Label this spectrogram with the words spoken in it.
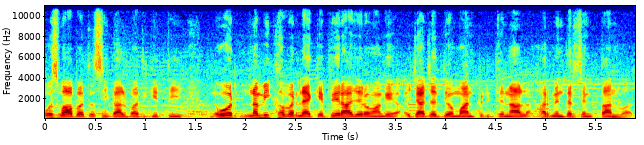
ਉਸ ਬਾਬਤ ਅਸੀਂ ਗੱਲਬਾਤ ਕੀਤੀ। ਹੋਰ ਨਵੀਂ ਖਬਰ ਲੈ ਕੇ ਫਿਰ ਹਾਜ਼ਰ ਹੋਵਾਂਗੇ। ਇਜਾਜ਼ਤ ਦਿਓ, ਮਨਪ੍ਰੀਤ ਦੇ ਨਾਲ ਹਰਮਿੰਦਰ ਸਿੰਘ, ਧੰਨਵਾਦ।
